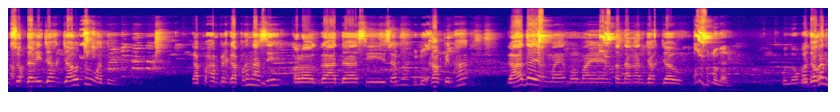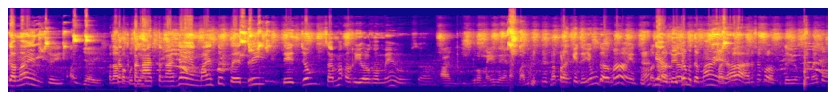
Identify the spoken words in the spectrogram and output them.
Shoot dari jarak jauh tuh, waduh. Gak, hampir gak pernah sih kalau gak ada si siapa Gudo. Rapinha gak ada yang main, mau main tendangan jarak jauh kan? Gundogan. Gudo kan gak main cuy Ajay. Kenapa Teng- Gundogan? tengah-tengahnya yang main tuh Pedri, De Jong sama Oriol Romeo soalnya. Anjing, Romeo enak banget. Nah, Frankie De Jong udah main tuh. Iya, Padahal De harusnya- Jong udah main. Padahal harusnya kalau De Jong udah main tuh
